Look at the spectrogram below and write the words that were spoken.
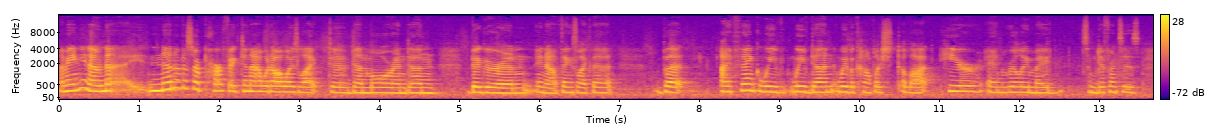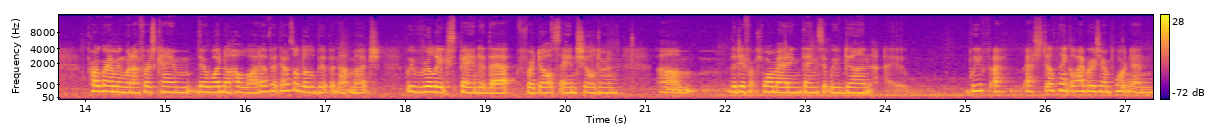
I mean, you know, n- none of us are perfect, and I would always like to have done more and done bigger and you know things like that. But I think we've we've done we've accomplished a lot here and really made some differences. Programming when I first came, there wasn't a whole lot of it. There was a little bit, but not much. We've really expanded that for adults and children. Um, the different formatting things that we've done, we've I, I, still think libraries are important, and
